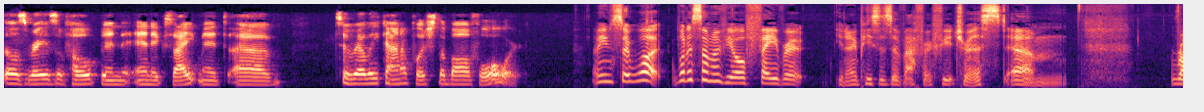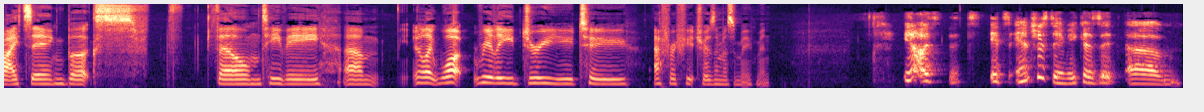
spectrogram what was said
those rays of hope and and excitement uh, to really kind of push the ball forward. I mean, so what what are some of your favorite you know pieces of Afrofuturist um, writing, books, f- film, TV? Um, you know, like what really drew you to Afrofuturism as a movement? You know, it's it's, it's interesting because it. Um,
